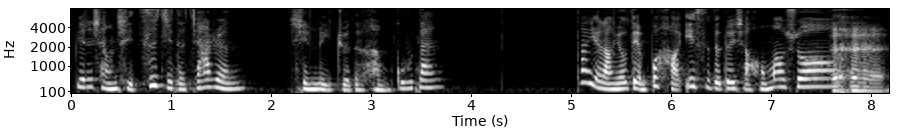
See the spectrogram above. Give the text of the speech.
边想起自己的家人。心里觉得很孤单，大野狼有点不好意思的对小红帽说：“嘿嘿，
